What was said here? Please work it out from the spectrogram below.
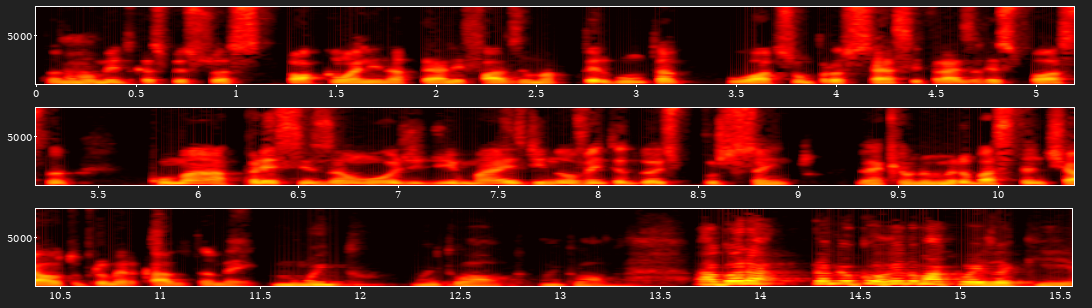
Então no ah. momento que as pessoas tocam ali na tela e fazem uma pergunta, o Watson processa e traz a resposta com uma precisão hoje de mais de 92% né, que é um número bastante alto para o mercado também. Muito, muito alto, muito alto. Agora, está me ocorrendo uma coisa aqui.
